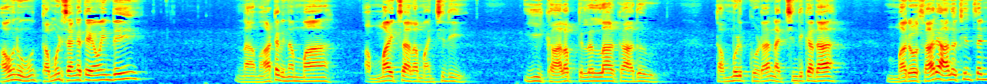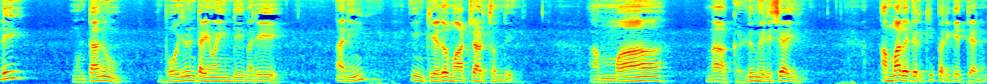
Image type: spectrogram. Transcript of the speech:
అవును తమ్ముడి సంగతి ఏమైంది? నా మాట వినమ్మా. అమ్మాయి చాలా మంచిది. ఈ కాల పిల్లల్లా కాదు. తమ్ముడికి కూడా నచ్చింది కదా. మరోసారి ఆలోచించండి. ఉంటాను. భోజనం టైం అయింది మరి అని ఇంకేదో మాట్లాడుతుంది. అమ్మా నా కళ్ళు మెరిశాయి. అమ్మ దగ్గరికి పరిగెత్తాను.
